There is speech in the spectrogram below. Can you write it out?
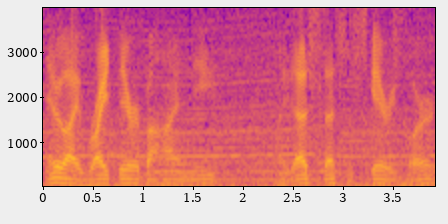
They're like right there behind me. Like that's that's the scary part.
